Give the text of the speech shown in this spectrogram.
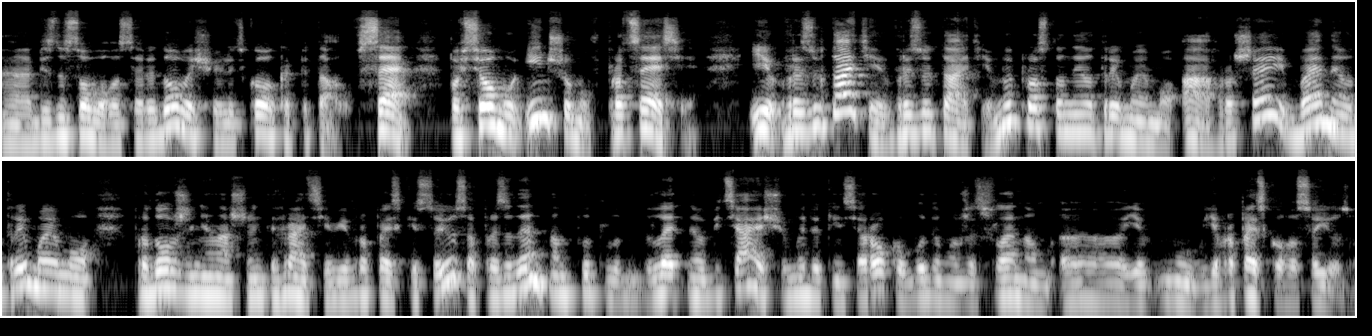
Е, Бізнесового середовища і людського капіталу, все по всьому іншому в процесі, і в результаті, в результаті, ми просто не отримуємо а грошей, б не отримуємо продовження нашої інтеграції в Європейський Союз. А президент нам тут ледь не обіцяє, що ми до кінця року будемо вже членом е, ну, Європейського Союзу.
